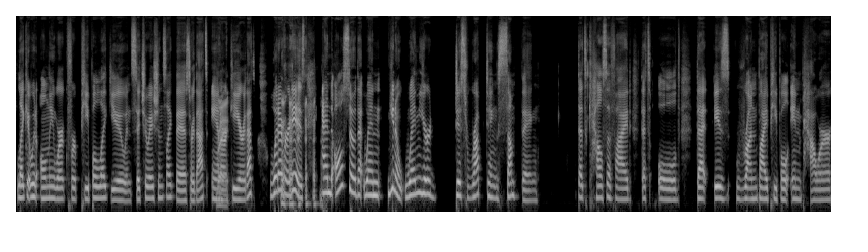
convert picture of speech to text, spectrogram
like it would only work for people like you in situations like this or that's anarchy right. or that's whatever it is and also that when you know when you're disrupting something that's calcified, that's old, that is run by people in power,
